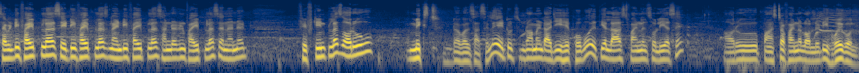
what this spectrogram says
seventy five plus eighty five plus ninety five plus hundred and five plus and hundred fifteen plus আৰু মিক্সড ডাবলছ আছিলে এইটো টুৰ্ণামেণ্ট আজি শেষ হ'ব এতিয়া লাষ্ট ফাইনেল চলি আছে। আৰু পাঁচটা ফাইনেল অলৰেডি হৈ গ'ল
